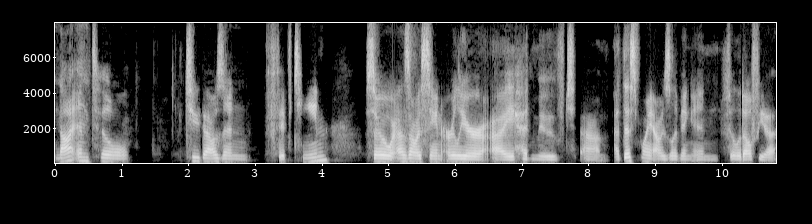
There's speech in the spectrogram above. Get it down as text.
not until 2015. So, as I was saying earlier, I had moved. Um, at this point, I was living in Philadelphia,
